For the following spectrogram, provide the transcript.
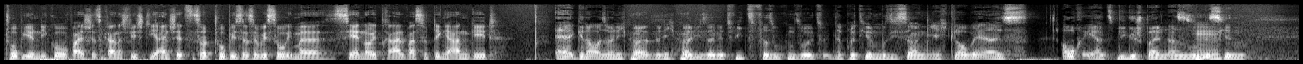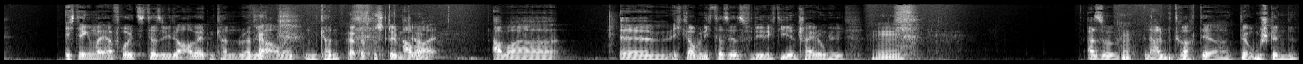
Tobi und Nico weiß jetzt gar nicht, wie ich die einschätzen soll. Tobi ist ja sowieso immer sehr neutral, was so Dinge angeht. Äh, genau, also wenn ich mal, wenn ich mal die seine Tweets versuchen soll zu interpretieren, muss ich sagen, ich glaube, er ist auch eher zwiegespalten. Also so ein Mhm. bisschen. Ich denke mal, er freut sich, dass er wieder arbeiten kann oder mehr arbeiten kann. Ja, das bestimmt, aber, ja. aber ähm, ich glaube nicht, dass er es für die richtige Entscheidung hält. Hm, Also in Anbetracht der, der Umstände.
